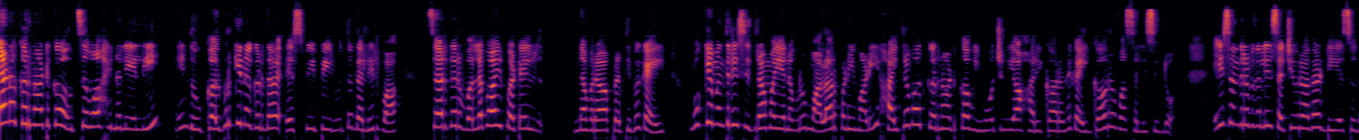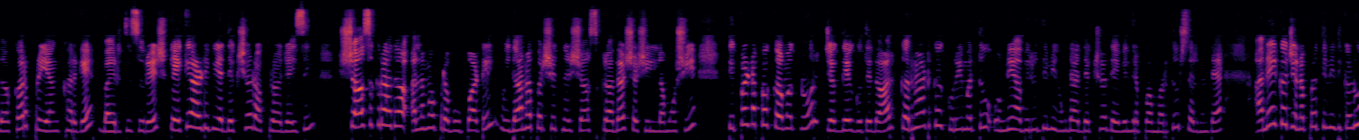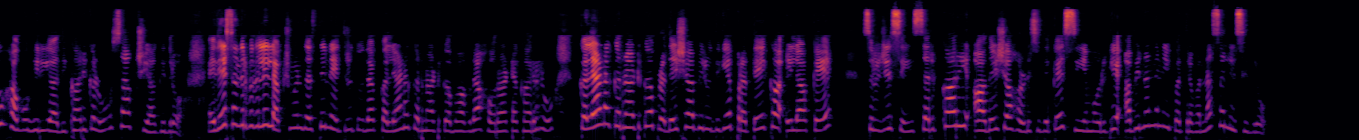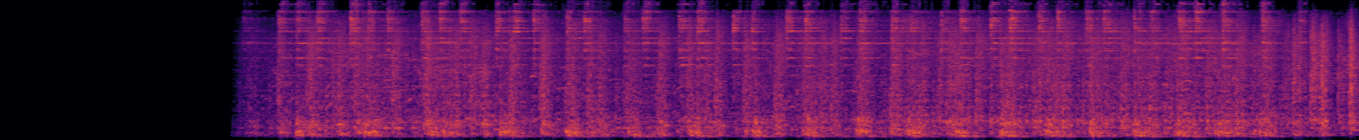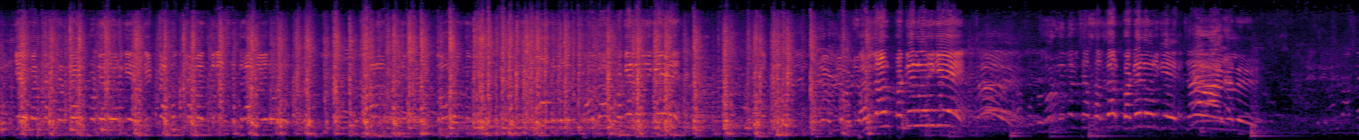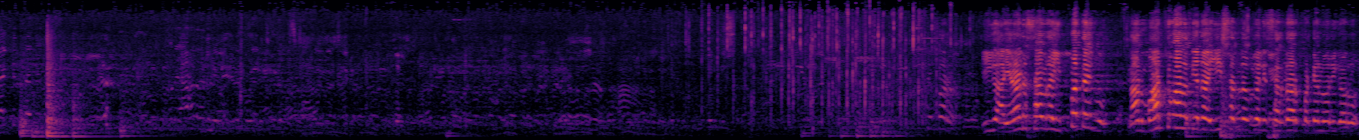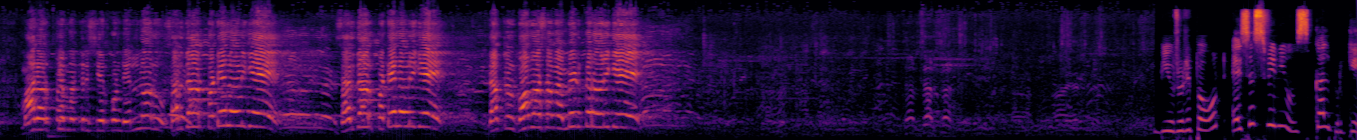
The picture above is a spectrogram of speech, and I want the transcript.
ಕರ್ನಾಟಕ ಉತ್ಸವ ಹಿನ್ನೆಲೆಯಲ್ಲಿ ಇಂದು ಕಲಬುರಗಿ ನಗರದ ಎಸ್ಪಿಪಿ ವೃತ್ತದಲ್ಲಿರುವ ಸರ್ದಾರ್ ವಲ್ಲಭಾಯ್ ಪಟೇಲ್ ನವರ ಪ್ರತಿಭೆಗೆ ಮುಖ್ಯಮಂತ್ರಿ ಸಿದ್ದರಾಮಯ್ಯನವರು ಮಾಲಾರ್ಪಣೆ ಮಾಡಿ ಹೈದರಾಬಾದ್ ಕರ್ನಾಟಕ ವಿಮೋಚನೆಯ ಹರಿಕಾರನಿಗೆ ಗೌರವ ಸಲ್ಲಿಸಿದರು. ಈ ಸಂದರ್ಭದಲ್ಲಿ ಸಚಿವರಾದ ಡಿಎಸ್ ಸುಧಾಕರ್, ಪ್ರಿಯಾಂಕ್ ಖರ್ಗೆ, ಬೈರತಿ ಸುರೇಶ್ ಕೆಕೆಆರ್ಡಿಬಿ ಅಧ್ಯಕ್ಷ ಡಾಕ್ಟರ್ ಅಜಯ್ ಸಿಂಗ್, ಶಾಸಕರಾದ ಅಲ್ಲಮಪ್ರಭು ಪಾಟೀಲ್, ವಿಧಾನ ಪರಿಷತ್ನ ಶಾಸಕರಾದ ಶಶಿಲ್ ಲಮೋಶಿ ತಿಪ್ಪಣ್ಣಪ್ಪ ಕಮಕ್ನೂರ್, ಜಗದೇವ್ ಗುತ್ತೇದಾರ್, ಕರ್ನಾಟಕ ಕುರಿ ಮತ್ತು ಉಣ್ಣೆ ಅಭಿವೃದ್ಧಿ ನಿಗಮದ ಅಧ್ಯಕ್ಷ ದೇವೇಂದ್ರಪ್ಪ ಮರ್ತೂರ್ ಸೇರಿದಂತೆ ಅನೇಕ ಜನಪ್ರತಿನಿಧಿಗಳು ಹಾಗೂ ಹಿರಿಯ ಅಧಿಕಾರಿಗಳು ಸಾಕ್ಷಿಯಾಗಿದ್ದರು ಇದೇ ಸಂದರ್ಭದಲ್ಲಿ ಲಕ್ಷ್ಮಣ್ ದಸ್ತಿ ನೇತೃತ್ವದ ಕಲ್ಯಾಣ ಕರ್ನಾಟಕ ಭಾಗದ ಹೋರಾಟಗಾರರು ಕಲ್ಯಾಣ ಕರ್ನಾಟಕ ಪ್ರದೇಶಾಭಿವೃದ್ಧಿಗೆ ಪ್ರತ್ಯೇಕ ಇಲಾಖೆ ಸೃಜಿಸಿ ಸರ್ಕಾರಿ ಆದೇಶ ಹೊರಡಿಸಿದ್ದಕ್ಕೆ ಸಿಎಂ ಅವರಿಗೆ ಅಭಿನಂದನೆ ಪತ್ರವನ್ನ ಸಲ್ಲಿಸಿದರು. ಸರ್ದಾರ್ ಪಟೇಲ್ ಅವರಿಗೆ. ಈಗ ಎರಡ್ ಸಾವಿರ ಇಪ್ಪತ್ತೈದು ನಾನು ಮಹತ್ವವಾದ ದಿನ ಈ ಸಂದರ್ಭದಲ್ಲಿ ಸರ್ದಾರ್ ಪಟೇಲ್ ಅವರಿಗೆ ಅವರು ಮಾಲಾರ್ಪಣೆ ಮುಖ್ಯಮಂತ್ರಿ ಸೇರ್ಕೊಂಡು ಎಲ್ಲರೂ ಸರ್ದಾರ್ ಪಟೇಲ್ ಅವರಿಗೆ, ಸರ್ದಾರ್ ಪಟೇಲ್ ಅವರಿಗೆ, ಡಾಕ್ಟರ್ ಬಾಬಾ ಸಾಹೇಬ್ ಅಂಬೇಡ್ಕರ್ ಅವರಿಗೆ bureau report SSV news Kalaburagi.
